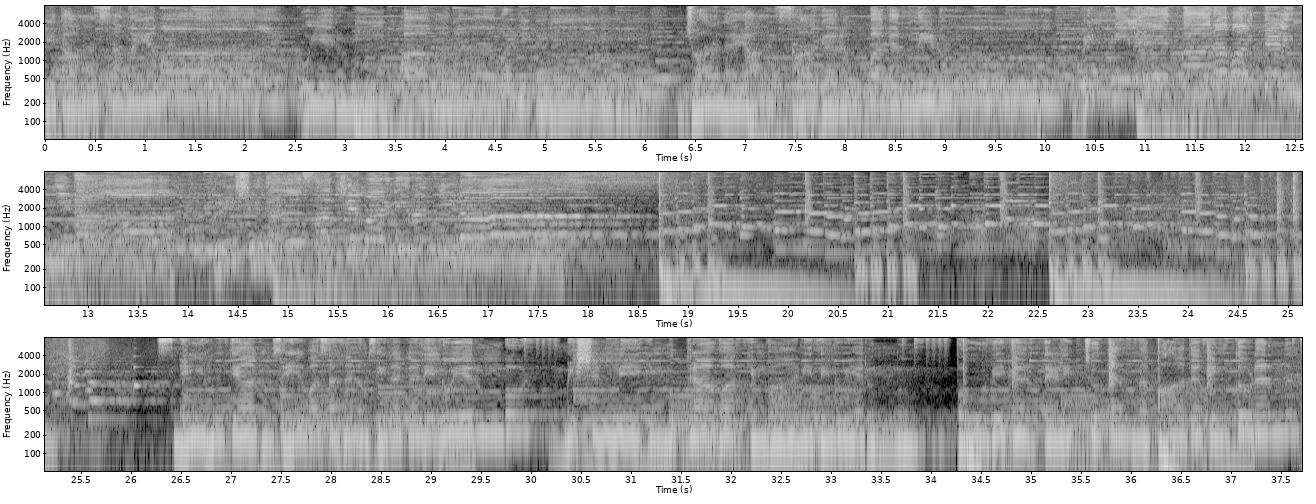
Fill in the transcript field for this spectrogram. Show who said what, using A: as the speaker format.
A: പ്രേഷിത സമയമായി ഉയരും ഈ പാവന വഴികളിൽ ജ്വാലയായി സാഗരം പകർന്നിടൂ. സ്നേഹം ത്യാഗം സേവ സഹനം സിരകളിൽ ഉയരുമ്പോൾ മിഷൻ ലീഗിൻ മുദ്രാവാക്യം വാനിതിലുയരുന്നു. പൂർവികർ തെളിച്ചു തന്ന പാത പിന്തുടർന്ന്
